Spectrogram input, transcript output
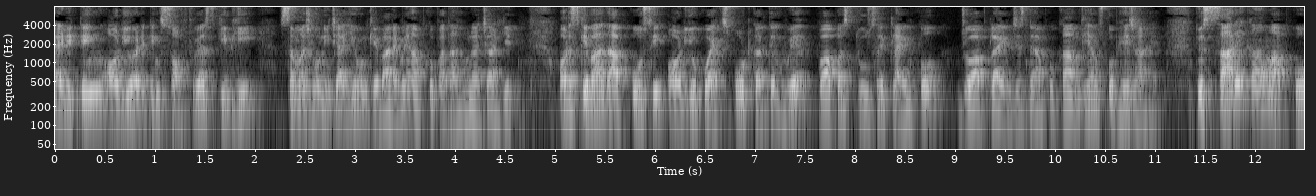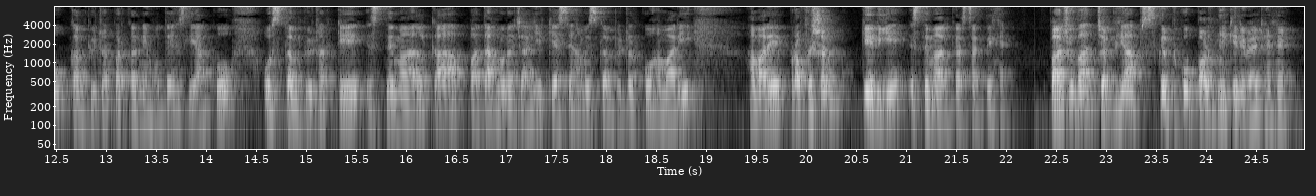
editing audio editing software की भी समझ होनी चाहिए, उनके बारे में आपको पता होना चाहिए। और इसके बाद आपको उसी ऑडियो को एक्सपोर्ट करते हुए वापस दूसरे क्लाइंट को, जो आप क्लाइंट जिसने आपको काम दिया उसको भेजना है। तो सारे काम आपको कंप्यूटर पर करने होते हैं, इसलिए आपको उस कंप्यूटर के इस्तेमाल का पता होना चाहिए, कैसे हम इस कंप्यूटर को हमारी हमारे प्रोफेशन के लिए इस्तेमाल कर सकते हैं। पांचवी बात, जब भी आप स्क्रिप्ट को पढ़ने के लिए बैठे हैं,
